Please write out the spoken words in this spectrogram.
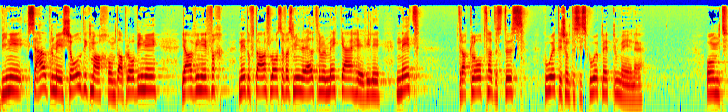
wie ich selber mir schuldig mache und aber auch wie ich, ja, wie ich einfach nicht auf das hören, was meine Eltern mir mitgegeben haben, weil ich nicht daran geglaubt habe, dass das gut ist und dass sie es gut mit mir meinen. Und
